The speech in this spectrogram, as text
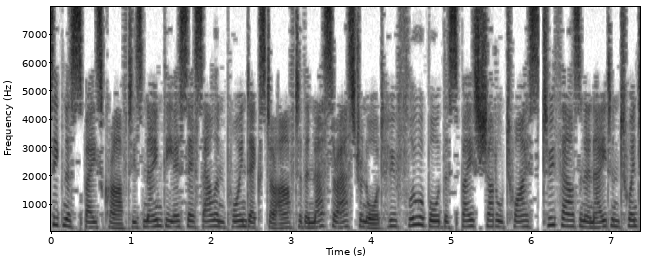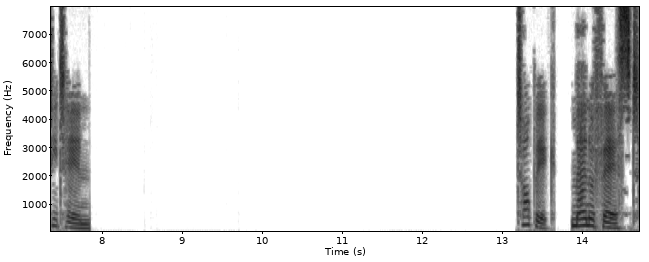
Cygnus spacecraft is named the SS Alan Poindexter after the NASA astronaut who flew aboard the Space Shuttle twice 2008 and 2010. Topic: Manifest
